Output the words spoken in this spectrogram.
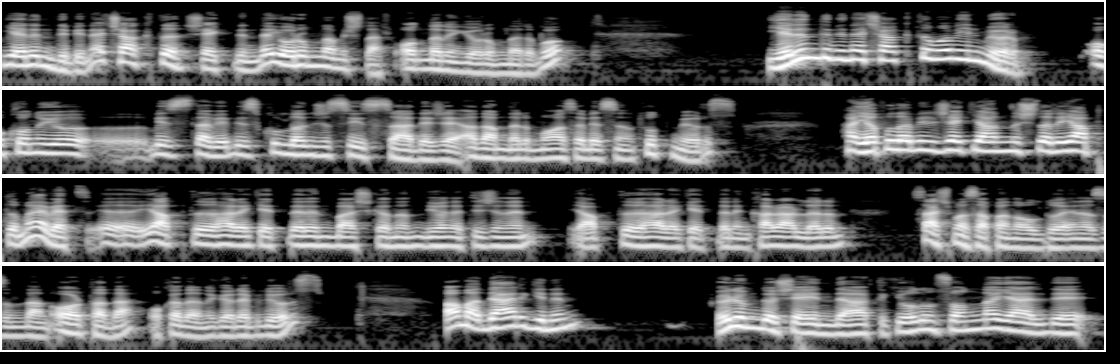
yerin dibine çaktı şeklinde yorumlamışlar. Onların yorumları bu. Yerin dibine çaktı mı bilmiyorum. O konuyu e, biz tabii biz kullanıcısıyız sadece. Adamların muhasebesini tutmuyoruz. Ha yapılabilecek yanlışları yaptı mı? Evet. E, yaptığı hareketlerin başkanın, yöneticinin yaptığı hareketlerin, kararların saçma sapan olduğu en azından ortada. O kadarını görebiliyoruz. Ama derginin ölüm döşeğinde artık yolun sonuna geldi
